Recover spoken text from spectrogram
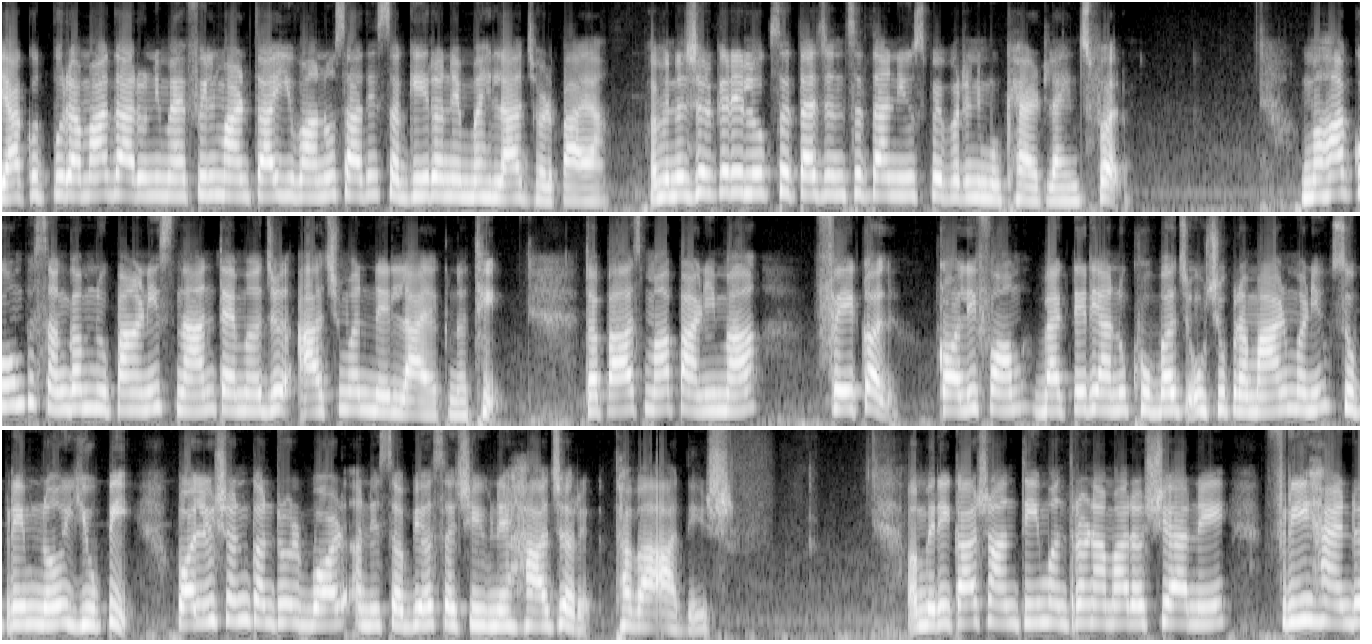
યાકુતપુરામાં દારૂની મહેફિલ માણતા યુવાનો સાથે સગીર અને મહિલા ઝડપાયા. હવે નજર કરીએ લોકસત્તા, જનસત્તા ન્યૂઝપેપરની મુખ્ય હેડલાઇન્સ પર. મહાકુંભ સંગમનું પાણી, સ્નાન તેમજ આચમનને લાયક નથી. તપાસમાં પાણીમાં ફેકલ, કોલિફોર્મ બેક્ટેરિયાનું ખૂબ જ ઊંચું પ્રમાણ મળ્યું. સુપ્રીમનો યુપી પોલ્યુશન કંટ્રોલ બોર્ડ અને સભ્ય સચિવને હાજર થવા આદેશ. અમેરિકા શાંતિ મંત્રણામાં રશિયાને ફ્રી હેન્ડ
